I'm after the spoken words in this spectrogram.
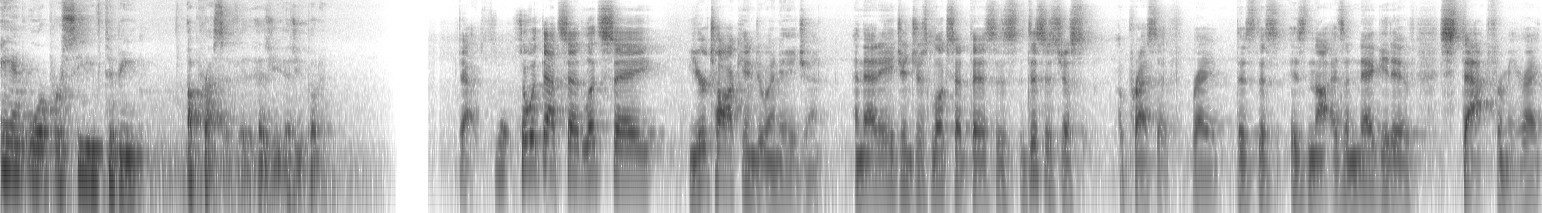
and or perceived to be oppressive, as you as you put it. Yeah. So with that said, let's say you're talking to an agent, and that agent just looks at this as this is just oppressive, right? This this is not as a negative stat for me, right?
